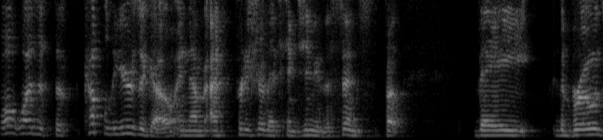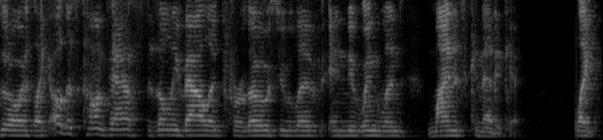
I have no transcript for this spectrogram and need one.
what was it? The a couple of years ago, and I'm, I'm pretty sure they've continued this since. But they, the Bruins are always like, oh, this contest is only valid for those who live in New England minus Connecticut. Like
